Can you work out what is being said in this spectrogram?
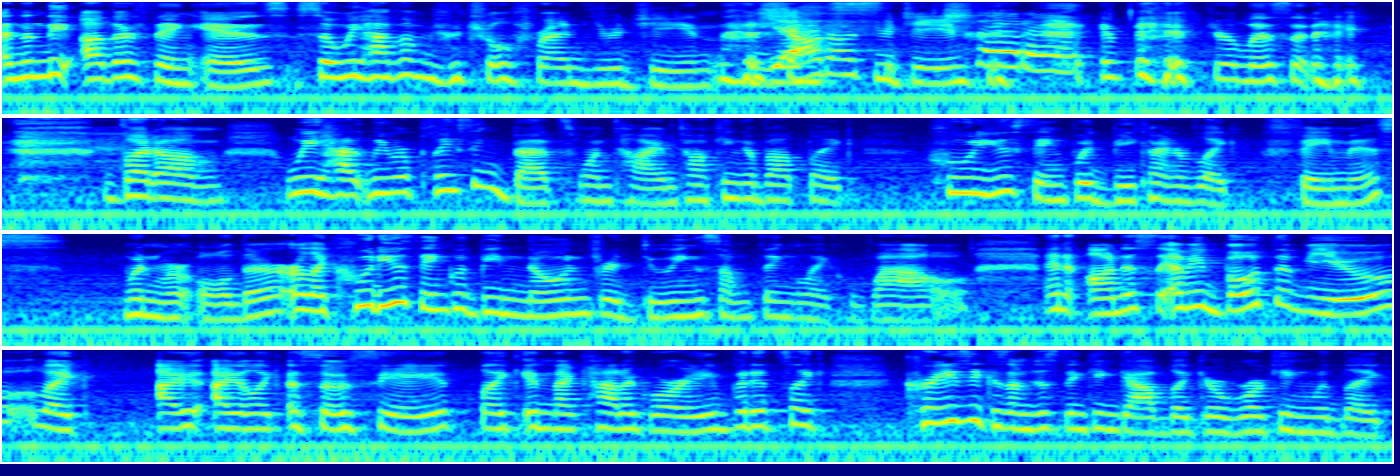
And then the other thing is, so we have a mutual friend, Eugene. Yes. Shout out Eugene. Shout out. if, if you're listening. But um we had we were placing bets one time talking about like who do you think would be kind of like famous when we're older or like who do you think would be known for doing something like wow and honestly i mean both of you like i i like associate like in that category but it's like crazy because i'm just thinking gab like you're working with like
